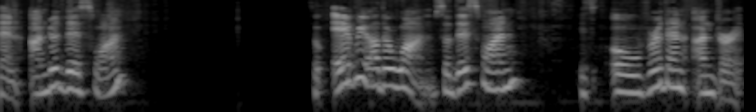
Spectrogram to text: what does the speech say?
then under this one. So every other one. So this one is over, then under it,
